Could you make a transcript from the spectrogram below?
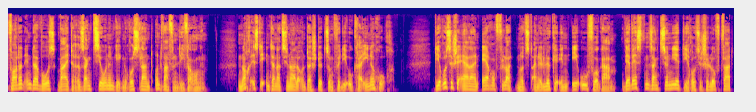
fordert in Davos weitere Sanktionen gegen Russland und Waffenlieferungen. Noch ist die internationale Unterstützung für die Ukraine hoch. Die russische Airline Aeroflot nutzt eine Lücke in EU-Vorgaben. Der Westen sanktioniert die russische Luftfahrt,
